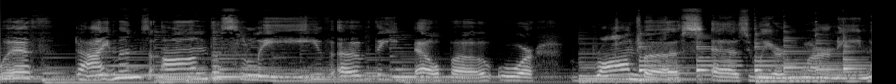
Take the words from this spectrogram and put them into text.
with diamonds on the sleeve of the elbow or rhombus as we are learning.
